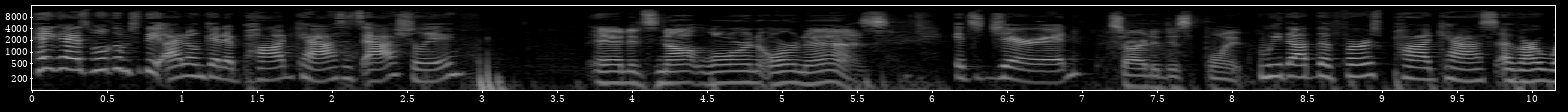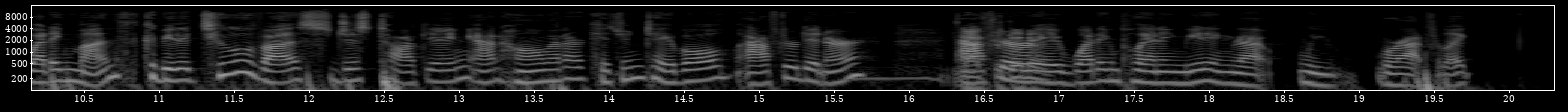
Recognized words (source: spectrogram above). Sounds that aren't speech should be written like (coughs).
Hey guys, welcome to the I Don't Get It podcast. It's Ashley. And it's not Lauren or Naz. It's Jared. Sorry to disappoint. We thought the first podcast of our wedding month could be the two of us just talking at home at our kitchen table after dinner, After after, dinner. a wedding planning meeting that we were at for like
